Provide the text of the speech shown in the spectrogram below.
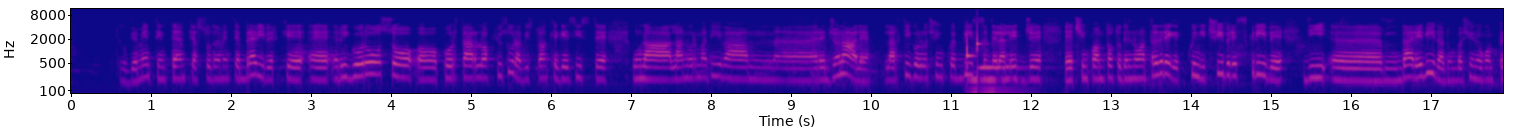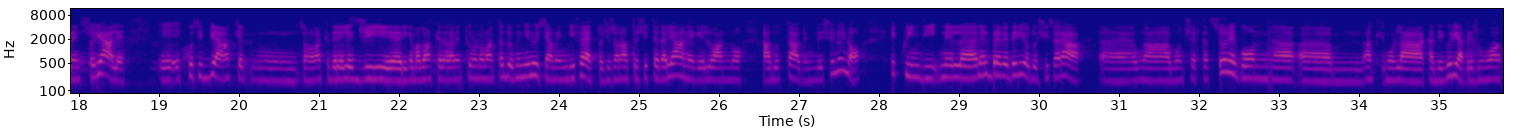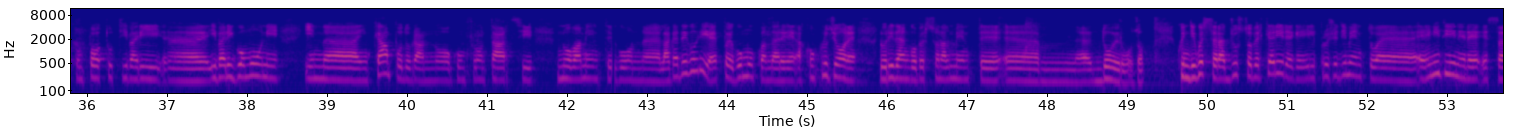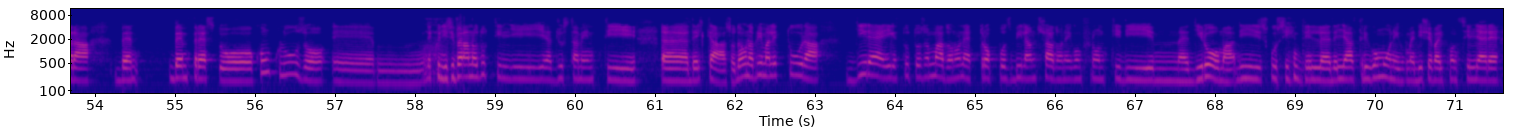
ovviamente in tempi assolutamente brevi perché è rigoroso uh, portarlo a chiusura, visto anche che esiste una, la normativa mh, eh, regionale, l'articolo 5 bis della legge eh, 58 del 93 che quindi ci prescrive di eh, dare vita ad un bacino comprensoriale e, e così via, anche, mh, sono anche delle leggi eh, richiamate anche dalla 2192, quindi noi siamo in difetto, ci sono altre città italiane che lo hanno adottato, invece noi no, e quindi nel, nel breve periodo ci sarà eh, una concertazione con, ehm, anche con la categoria, presumo anche un po' tutti i vari, eh, i vari comuni in, eh, in, campo dovranno confrontarsi nuovamente con eh, la categoria e poi comunque andare a conclusione, lo ritengo personalmente ehm, doveroso. Quindi questo era giusto per chiarire che il procedimento è, è in itinere e sarà ben ben presto concluso e, mm, e, quindi si faranno tutti gli aggiustamenti eh, del caso. Da una prima lettura direi che tutto sommato non è troppo sbilanciato nei confronti di, mm, di Roma, di, scusi, del, degli altri comuni, come diceva il consigliere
